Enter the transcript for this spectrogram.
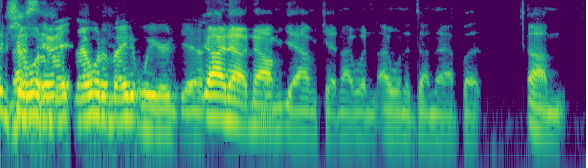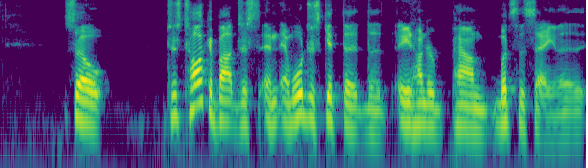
just, that would have made, made, it weird. Yeah. Yeah, I know. No, I'm, yeah, I'm kidding. I wouldn't. I wouldn't have done that. But, um, so just talk about just and, and we'll just get the the 800 pound what's the saying the,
